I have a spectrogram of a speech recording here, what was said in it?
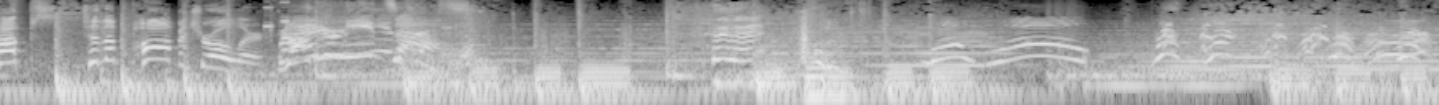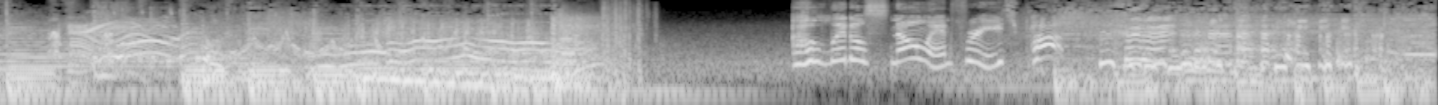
pups to the Paw Patroller. Ryder needs us! Whoa, whoa! A little snowman for each pup.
